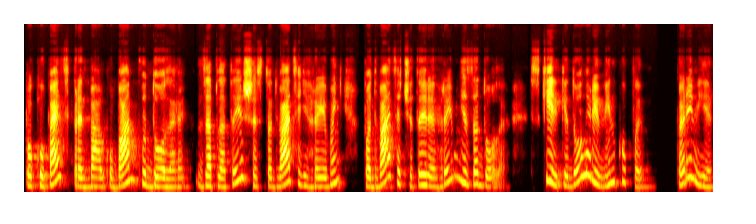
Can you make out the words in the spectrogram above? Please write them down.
Покупець придбав у банку долари, заплативши 120 гривень по 24 гривні за долар. Скільки доларів він купив? Перевір,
